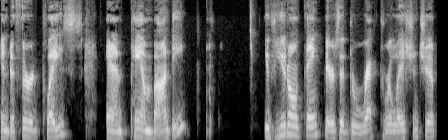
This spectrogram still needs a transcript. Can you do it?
into third place and Pam Bondi, if you don't think there's a direct relationship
